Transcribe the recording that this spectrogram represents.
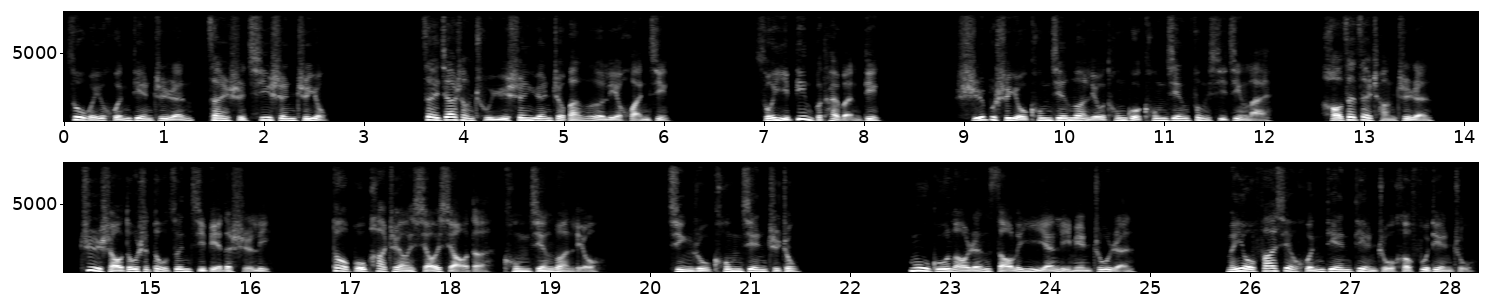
作为魂殿之人暂时栖身之用。再加上处于深渊这般恶劣环境，所以并不太稳定。时不时有空间乱流通过空间缝隙进来，好在在场之人至少都是斗尊级别的实力，倒不怕这样小小的空间乱流。进入空间之中，木谷老人扫了一眼里面诸人，没有发现魂殿殿主和副殿主，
